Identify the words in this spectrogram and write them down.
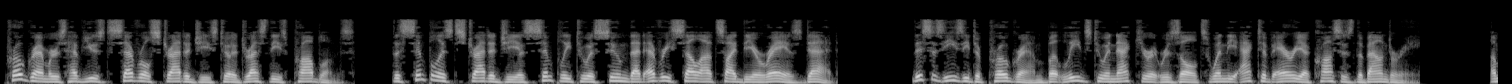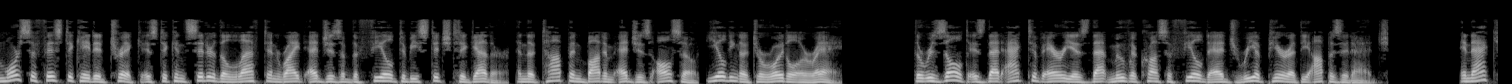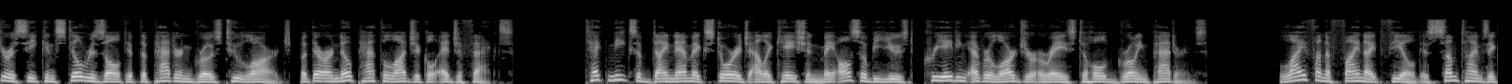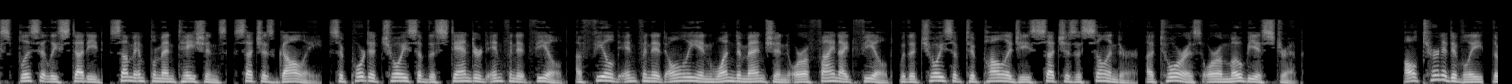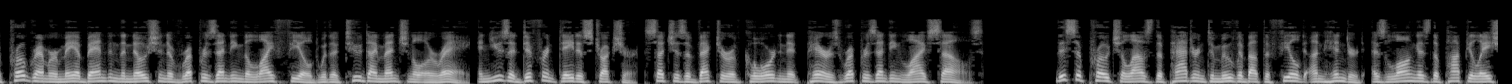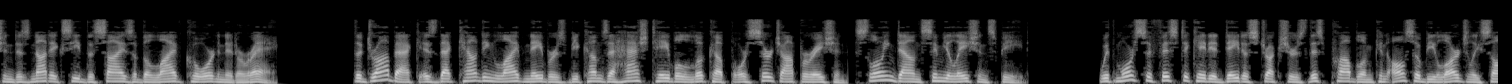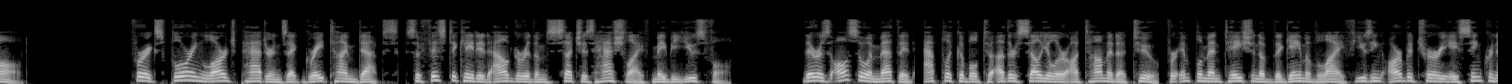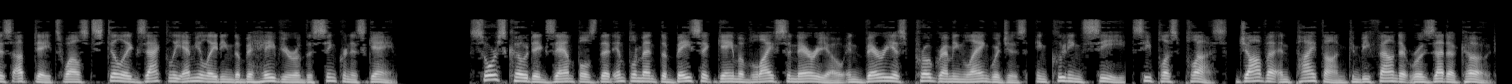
Programmers have used several strategies to address these problems. The simplest strategy is simply to assume that every cell outside the array is dead. This is easy to program but leads to inaccurate results when the active area crosses the boundary. A more sophisticated trick is to consider the left and right edges of the field to be stitched together, and the top and bottom edges also, yielding a toroidal array. The result is that active areas that move across a field edge reappear at the opposite edge. Inaccuracy can still result if the pattern grows too large, but there are no pathological edge effects. Techniques of dynamic storage allocation may also be used, creating ever larger arrays to hold growing patterns. Life on a finite field is sometimes explicitly studied. Some implementations, such as Golly, support a choice of the standard infinite field, a field infinite only in one dimension, or a finite field, with a choice of topologies such as a cylinder, a torus, or a Mobius strip. Alternatively, the programmer may abandon the notion of representing the life field with a two-dimensional array, and use a different data structure, such as a vector of coordinate pairs representing live cells. This approach allows the pattern to move about the field unhindered, as long as the population does not exceed the size of the live coordinate array. The drawback is that counting live neighbors becomes a hash table lookup or search operation, slowing down simulation speed. With more sophisticated data structures this problem can also be largely solved. For exploring large patterns at great time depths, sophisticated algorithms such as hashlife may be useful. There is also a method, applicable to other cellular automata too, for implementation of the game of life using arbitrary asynchronous updates whilst still exactly emulating the behavior of the synchronous game. Source code examples that implement the basic game of life scenario in various programming languages, including C, C++, Java and Python can be found at Rosetta Code.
